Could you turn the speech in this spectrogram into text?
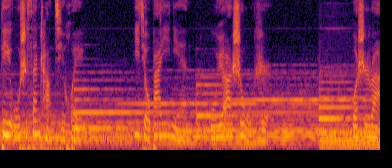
第五十三场集会，一九八一年五月二十五日。我是 Ra，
